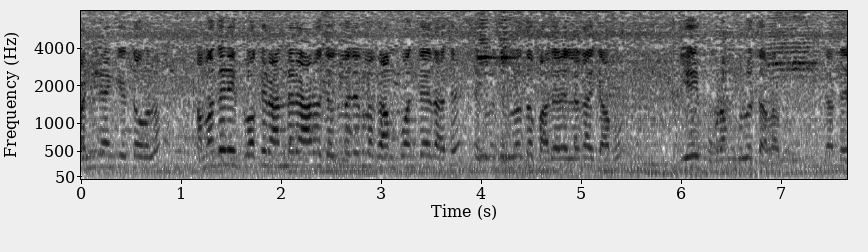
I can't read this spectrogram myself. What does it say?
পানি ট্যাঙ্কি তো হলো। আমাদের এই ব্লকের আন্ডারে আরও যেগুলো যেগুলো গ্রাম পঞ্চায়েত আছে, সেগুলো সেগুলো তো বাজার এলাকায় যাব। গিয়ে এই প্রোগ্রামগুলো চালাবো, যাতে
